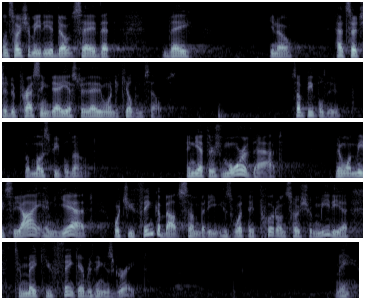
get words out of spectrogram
on social media don't say that they, you know, had such a depressing day yesterday they wanted to kill themselves. Some people do, but most people don't. And yet there's more of that than what meets the eye. And yet, what you think about somebody is what they put on social media to make you think everything is great. Man,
